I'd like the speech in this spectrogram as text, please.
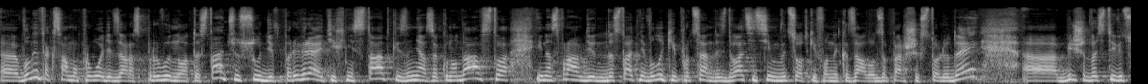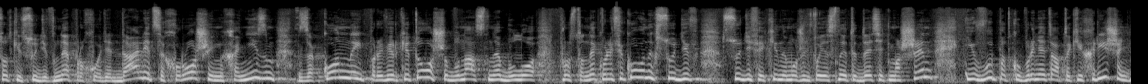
Е, Вони так само проводять зараз первинну атестацію суддів, перевіряють їхні статки, знання законодавства. І насправді достатньо великий процент, десь 27% вони казали за перших 100 людей. Е, Більше 20% суддів не проходять далі. Це хороший механізм, законний перевірки того, щоб у нас не було просто некваліфікованих суддів, суддів, які не можуть пояснити 10 машин, і в випадку прийняття таких рішень,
